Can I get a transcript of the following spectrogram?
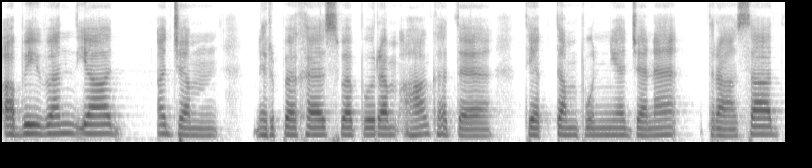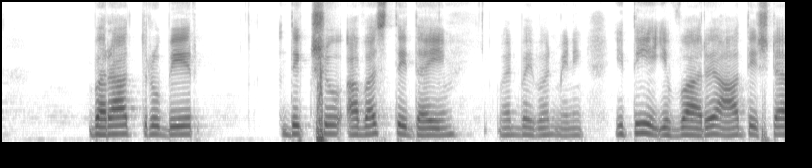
அபிவந்த்யாஜம். அஜம் நிர்பக ஸ்வபுரம் ஆகத. தியக்தம் புண்ணிய ஜன திராசாத். பராத்ருபீர் திக்ஷு அவஸ்திதை. வேர்ட் பை வேர்ட் மீனிங் இத்தி இவ்வாறு ஆதிஷ்ட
